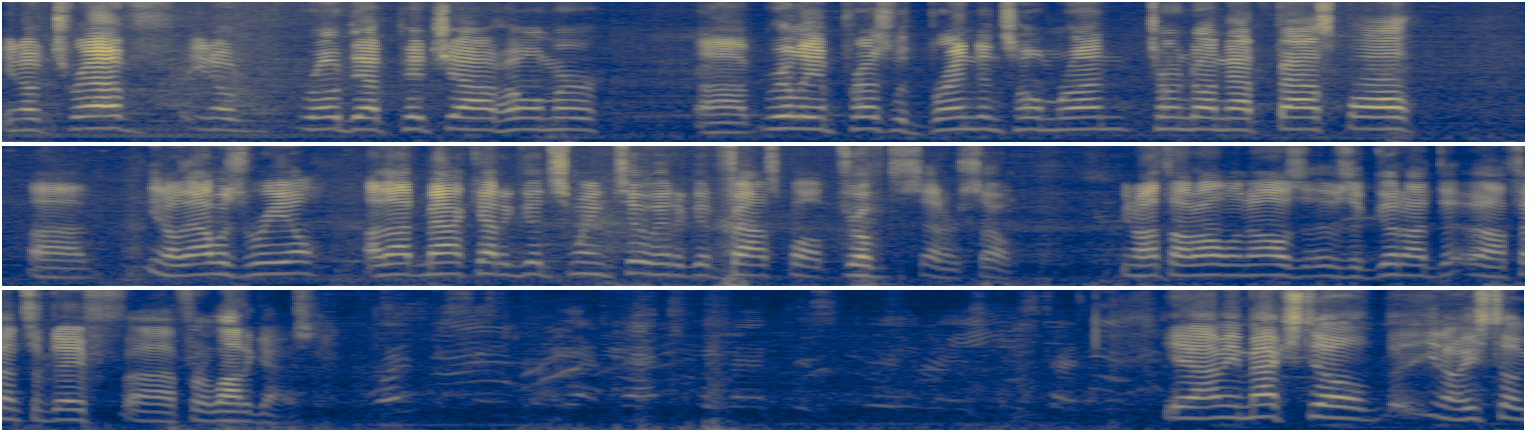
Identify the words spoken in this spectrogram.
you know, Trev, you know, rode that pitch out, homer. Uh, really impressed with Brendan's home run. Turned on that fastball. Uh, you know, that was real. I thought Mac had a good swing too, hit a good fastball, drove it to center. So, you know, I thought all in all, it was a good uh, offensive day uh, for a lot of guys. Yeah, I mean, Mac's still, you know, he's still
